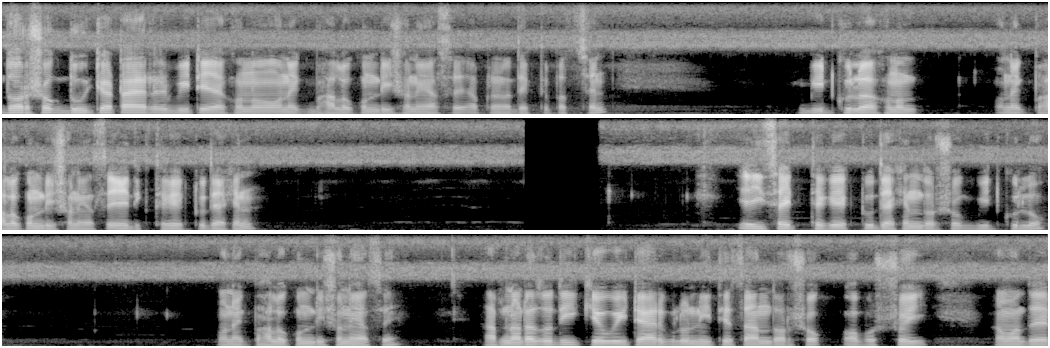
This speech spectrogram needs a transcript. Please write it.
দর্শক, দুইটা টায়ারের বিটে এখনও অনেক ভালো কন্ডিশনে আছে, আপনারা দেখতে পাচ্ছেন। বিটগুলো এখনও অনেক ভালো কন্ডিশনে আছে, এই দিক থেকে একটু দেখেন। এই সাইড থেকে একটু দেখেন দর্শক, বিটগুলো অনেক ভালো কন্ডিশনে আছে। আপনারা যদি কেউ এই টায়ারগুলো নিতে চান দর্শক, অবশ্যই আমাদের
